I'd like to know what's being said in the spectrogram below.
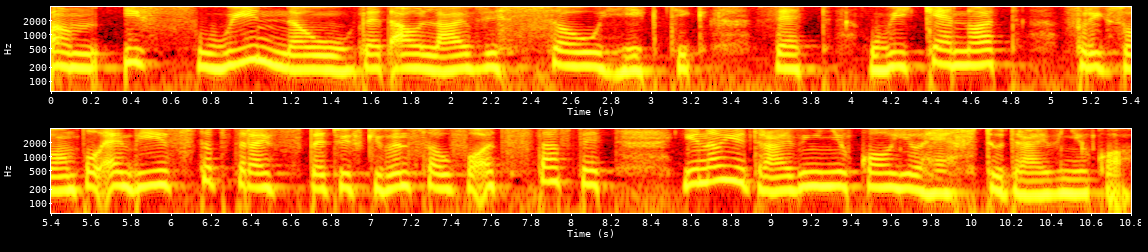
Um, if we know that our lives is so hectic that we cannot, for example, and these steps that I've that we've given so far, it's stuff that you know you're driving in your car, you have to drive in your car.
